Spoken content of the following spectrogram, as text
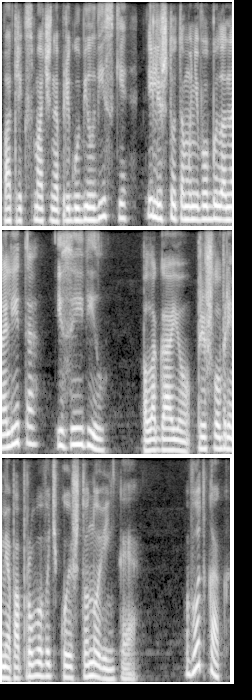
Патрик смачно пригубил виски или что там у него было налито и заявил – Полагаю, пришло время попробовать кое-что новенькое. Вот как?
